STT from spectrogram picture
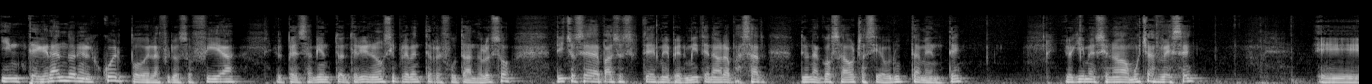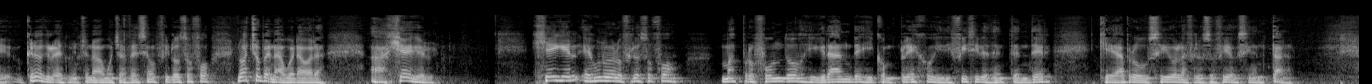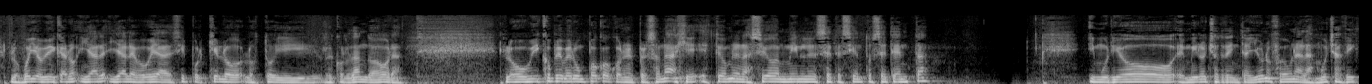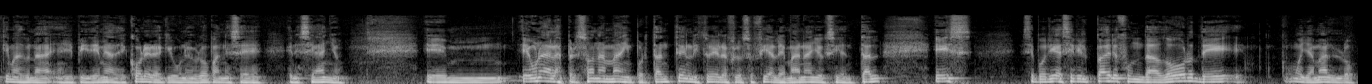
integrando en el cuerpo de la filosofía el pensamiento anterior, no simplemente refutándolo. Eso, dicho sea de paso, si ustedes me permiten ahora pasar de una cosa a otra así abruptamente, yo aquí he mencionado muchas veces, eh, creo que lo he mencionado muchas veces, a un filósofo, no a Schopenhauer ahora, a Hegel. Hegel es uno de los filósofos más profundos y grandes y complejos y difíciles de entender que ha producido la filosofía occidental. Los voy a ubicar, ya, ya les voy a decir por qué lo, lo estoy recordando ahora. Lo ubico primero un poco con el personaje. Este hombre nació en 1770 y murió en 1831. Fue una de las muchas víctimas de una epidemia de cólera que hubo en Europa en ese, en ese año. Em, es una de las personas más importantes en la historia de la filosofía alemana y occidental. Es, se podría decir, el padre fundador de, ¿cómo llamarlo?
